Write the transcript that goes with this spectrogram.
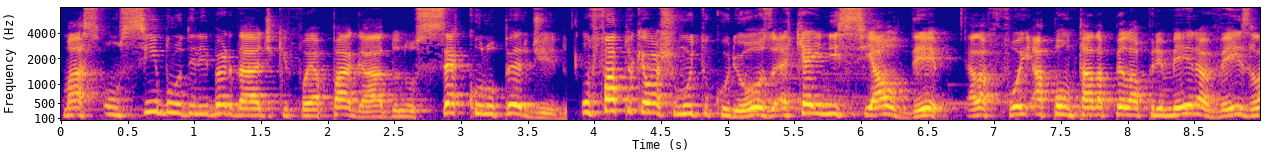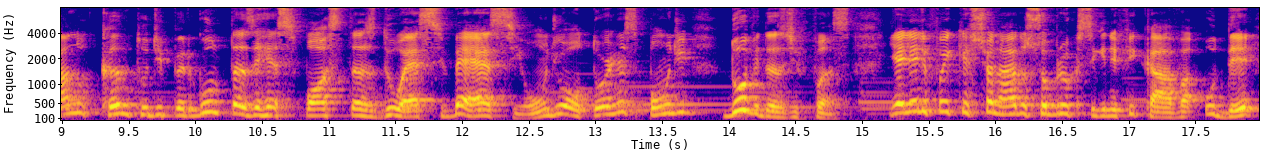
mas um símbolo de liberdade que foi apagado no século perdido. Um fato que eu acho muito curioso é que a inicial D ela foi apontada pela primeira vez lá no canto de perguntas e respostas do SBS, onde o autor responde dúvidas de fãs. E ali ele foi questionado sobre o que significava o D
